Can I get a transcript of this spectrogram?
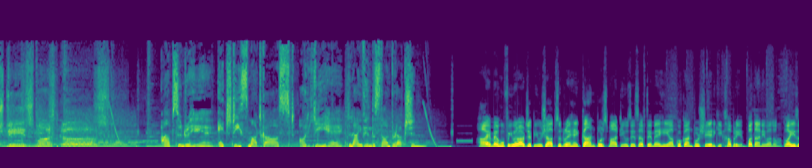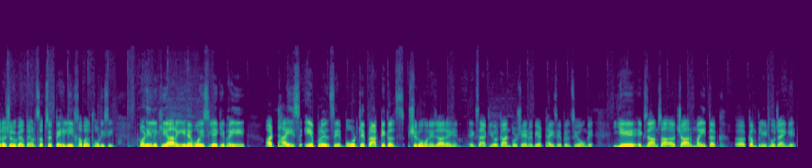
HD Smartcast. आप सुन रहे हैं एच डी स्मार्ट कास्ट और ये है लाइव हिंदुस्तान प्रोडक्शन हाय मैं हूँ फीवर आरजे पीयूष आप सुन रहे हैं कानपुर स्मार्ट न्यूज़ इस हफ़्ते मैं ही आपको कानपुर शहर की खबरें बताने वाला हूँ। तो आइए जरा शुरू करते हैं और सबसे पहली खबर थोड़ी सी पढ़ी लिखी आ रही है वो इसलिए कि भाई 28 अप्रैल से बोर्ड के प्रैक्टिकल्स शुरू होने जा रहे हैं एग्जैक्टली exactly, और कानपुर शहर में भी 28 अप्रैल से होंगे। ये एग्ज़ाम्स चार मई तक कंप्लीट हो जाएँगे।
